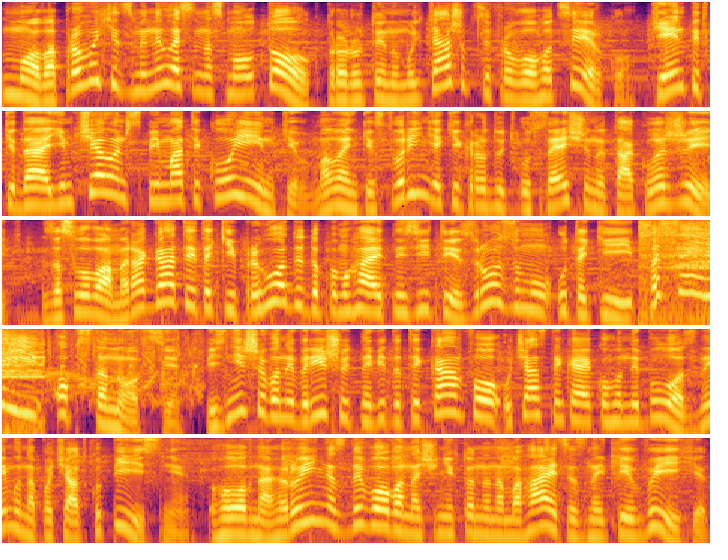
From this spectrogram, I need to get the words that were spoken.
Мова про вихід змінилася на Talk, про рутину мультяшок цифрового цирку. Кейн підкидає їм челендж спіймати клоїнків, маленьких створінь, які крадуть усе, що не так лежить. За словами Рагати, такі пригоди допомагають не зійти з розуму у такій веселій обстановці. Пізніше вони вирішують навідати Камфо, учасника якого не було з ними на початку пісні. Головна героїня здивована, що ніхто не намагається знайти вихід.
